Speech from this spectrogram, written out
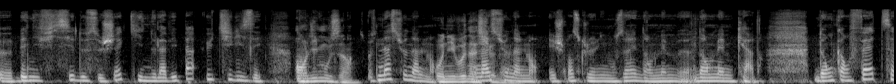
euh, bénéficié de ce chèque, qui ne l'avaient pas utilisé. En Limousin? Nationalement. Au niveau national Nationalement. Et je pense que le Limousin est dans le même, dans le même cadre. Donc, en fait,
